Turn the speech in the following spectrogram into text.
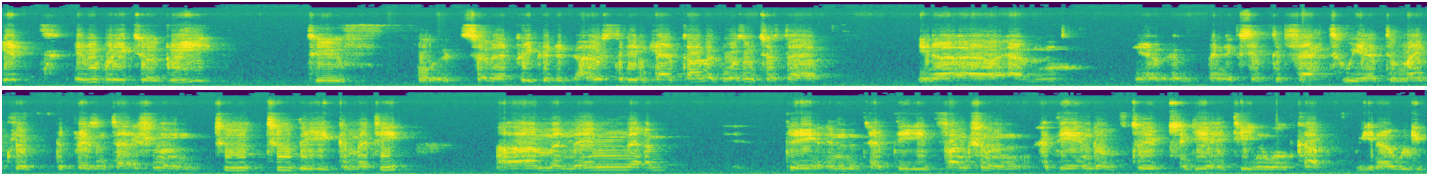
get everybody to agree to so that we could host it in Cape Town. It wasn't just a, you know, a, um, you know, an accepted fact. We had to make the, the presentation to to the committee, um, and then um, the in, at the function at the end of the 2018 World Cup, you know, we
